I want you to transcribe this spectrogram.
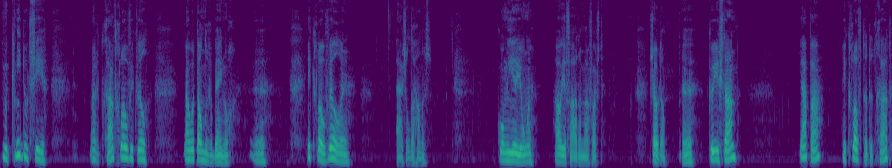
Mijn knie doet zeer, maar het gaat geloof ik wel. Nou, het andere been nog. Uh, ik geloof wel, uh, aarzelde Hannes. Kom hier, jongen. Hou je vader maar vast. Zo dan. Uh, kun je staan? Ja, pa. Ik geloof dat het gaat.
